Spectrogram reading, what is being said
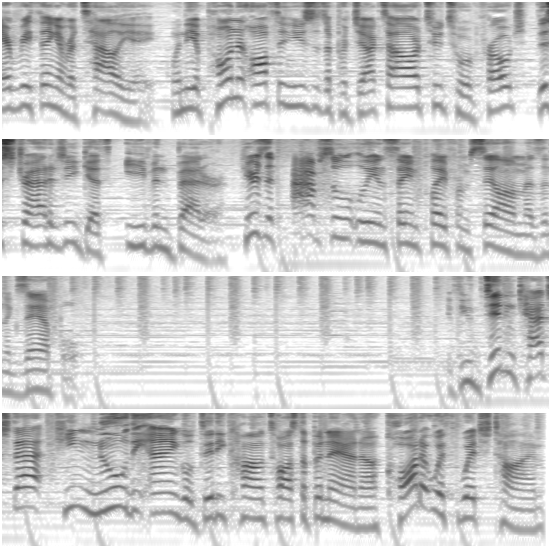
everything and retaliate. When the opponent often uses a projectile or two to approach, this strategy gets even better. Here's an absolutely insane play from Salem as an example. If you didn't catch that, he knew the angle Diddy Kong tossed a banana, caught it with Witch Time,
